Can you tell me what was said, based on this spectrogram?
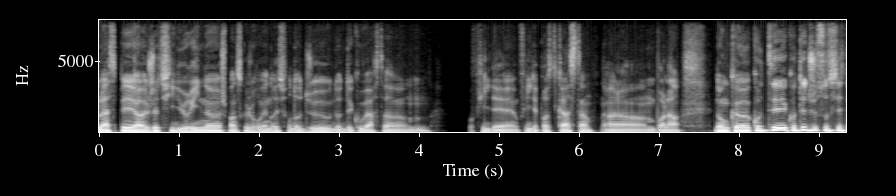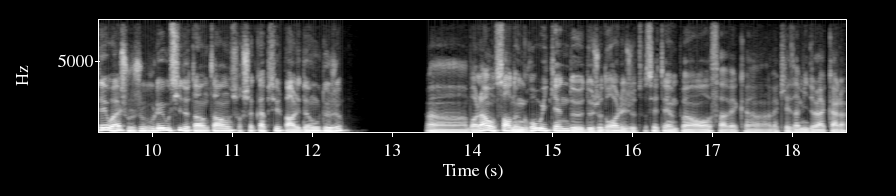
l'aspect euh, jeu de figurines. Je pense que je reviendrai sur d'autres jeux ou d'autres découvertes euh, au fil des podcasts. Hein. voilà. Donc côté côté de jeux société, ouais, je, voulais aussi de temps en temps sur chaque capsule parler d'un ou deux jeux. voilà, on sort d'un gros week-end de, jeux de rôle et jeux de société un peu en off avec les amis de la cale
